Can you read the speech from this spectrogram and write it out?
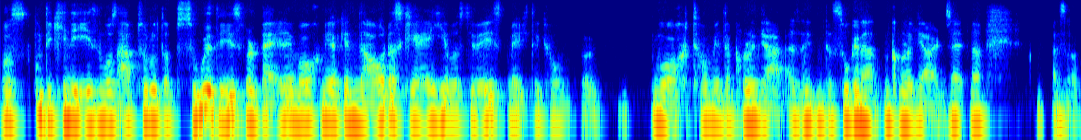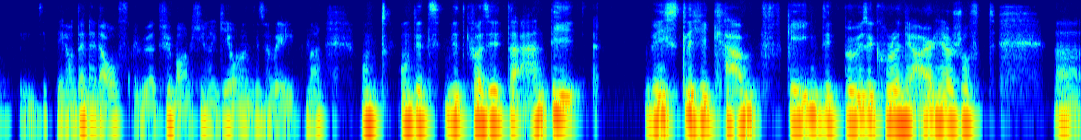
was, und die Chinesen, was absolut absurd ist, weil beide machen ja genau das Gleiche, was die Westmächte gemacht haben in der Kolonial, also in der sogenannten kolonialen Zeit. Ne? Also die, die hat ja nicht aufgehört für manche Regionen dieser Welt. Ne? Und, und jetzt wird quasi der anti-westliche Kampf gegen die böse Kolonialherrschaft äh, äh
